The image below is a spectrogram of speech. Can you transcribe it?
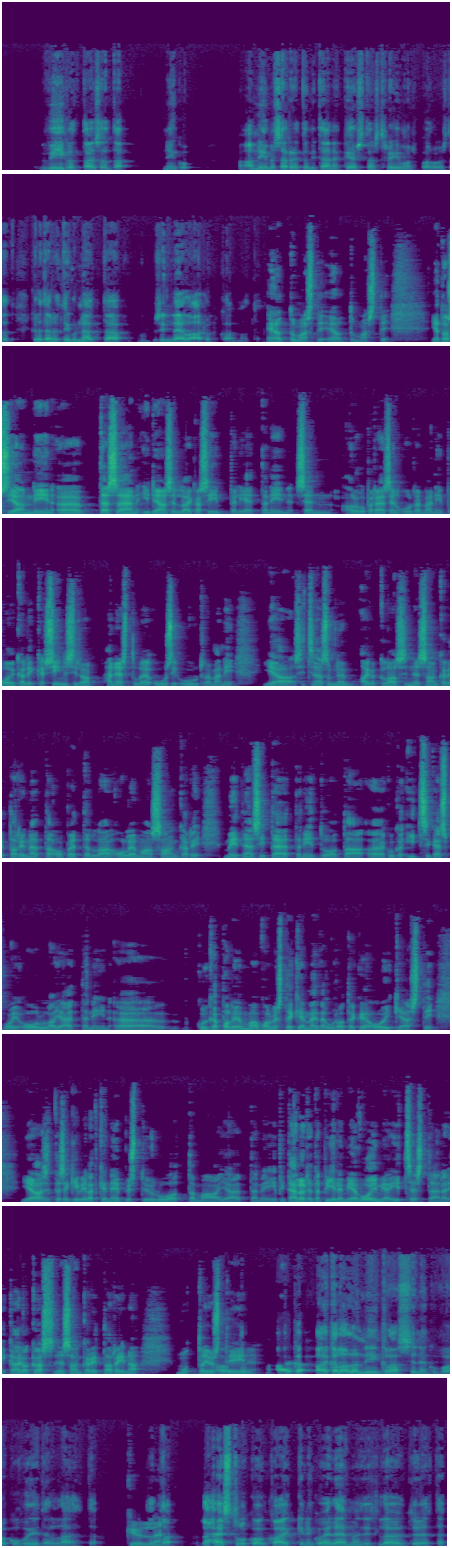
viikoittaiselta niin kuin animesarjoita, mitä näkee jostain striimauspalveluista. Kyllä tämä nyt niin näyttää silleen laadukkaammalta. Ehdottomasti, ehdottomasti. Ja tosiaan niin, ö, tässähän idea on sillä aika simppeli, että niin sen alkuperäisen Ultramanin poika, eli Shinshiro, hänestä tulee uusi Ultramani, ja sitten siinä on semmoinen aika klassinen sankaritarina, että opetellaan olemaan sankari, meitään sitä, että niin tuota, ö, kuinka itsekäs voi olla, ja että niin, ö, kuinka paljon mä oon valmis tekemään näitä urotekoja oikeasti, ja sitten sekin vielä, että kenen pystyy luottamaan, ja että niin, pitää löytää piilemiä voimia itsestään, eli aika klassinen sankari tarina, mutta justiin... Aika, aika lailla niin klassinen kuin voi kuvitella, että Kyllä. Tota, lähestulkoon kaikki niin kuin elementit löytyy, että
